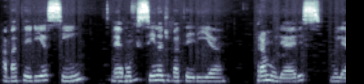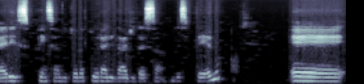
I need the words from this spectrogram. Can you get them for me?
A bateria, sim. É uma uhum. oficina de bateria para mulheres, mulheres pensando toda a pluralidade dessa, desse termo. É,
